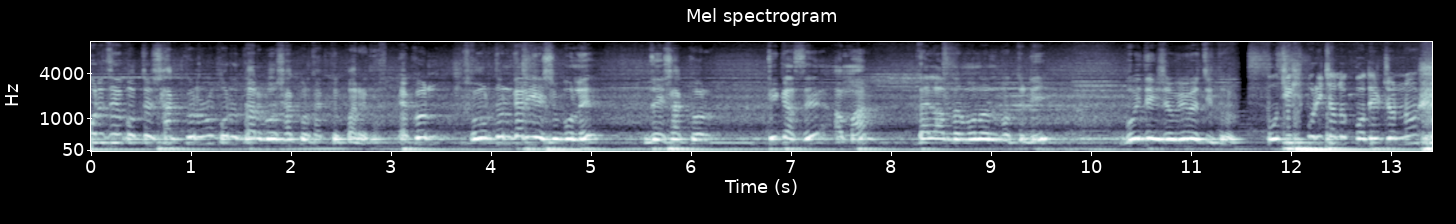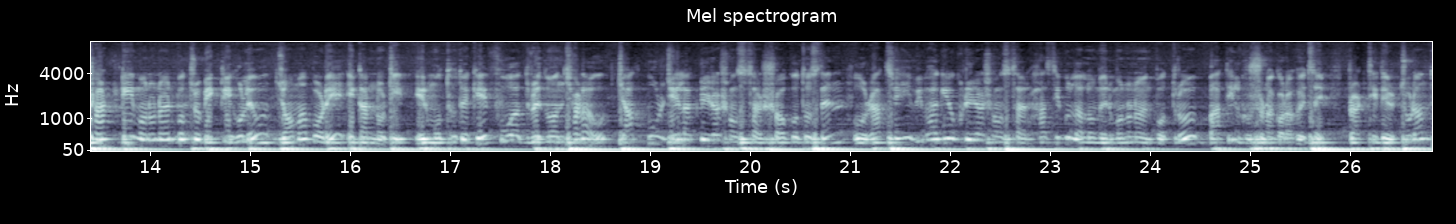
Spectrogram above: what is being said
পরিচয়পত্রের স্বাক্ষরের উপরে তার কোনো স্বাক্ষর থাকতে পারে না। শওকত হোসেন। ও রাজশাহী বিভাগীয় ক্রীড়া সংস্থার হাসিবুল আলমের মনোনয়নপত্র বাতিল ঘোষণা করা হয়েছে। প্রার্থীদের চূড়ান্ত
